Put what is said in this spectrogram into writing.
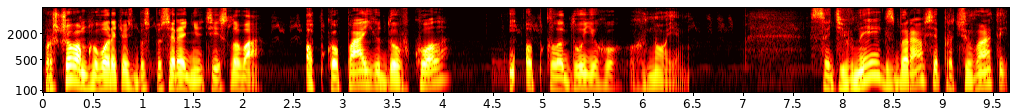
Про що вам говорять ось безпосередньо ці слова? Обкопаю довкола і обкладу його гноєм. Садівник збирався працювати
